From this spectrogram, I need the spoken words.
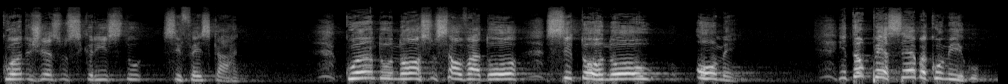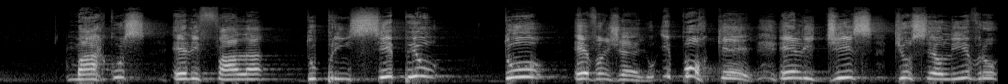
quando Jesus Cristo se fez carne. Quando o nosso Salvador se tornou homem. Então perceba comigo, Marcos, ele fala do princípio do evangelho. E por que ele diz que o seu livro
